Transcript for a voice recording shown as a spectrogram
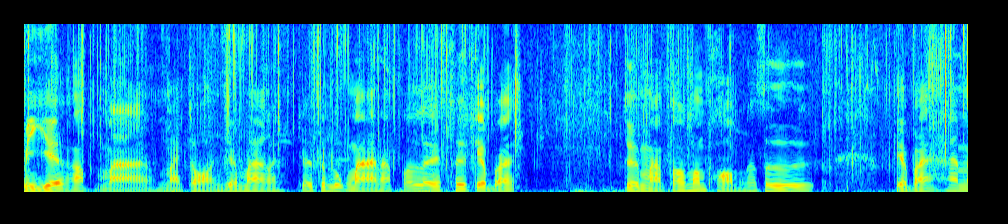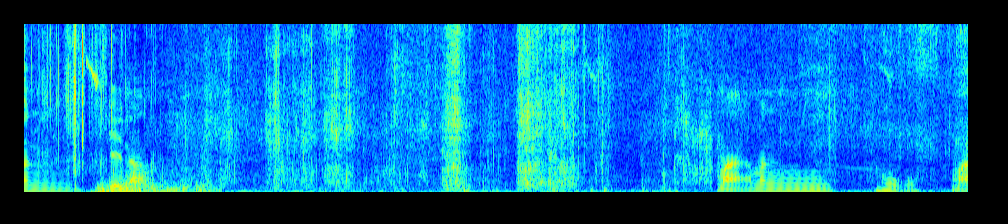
มีเยอะครับหมาหมาจรเยอะมากเลย เจอแต่ลูกหมานะครับก็เลยซื้อเก็บไว้ เจอหมาตัวมันผอมก็ซื้อ เก็บไว้ให้มันกินนะครับ หมามันโหหมา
